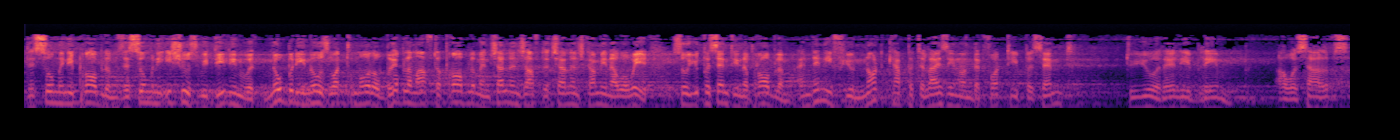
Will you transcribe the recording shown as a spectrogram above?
There's so many problems. There's so many issues we're dealing with. Nobody knows what tomorrow, problem after problem and challenge after challenge come in our way. So you percent in a problem. And then if you're not capitalizing on that 40%, do you really blame ourselves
